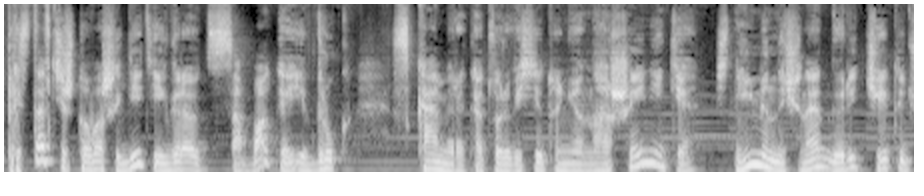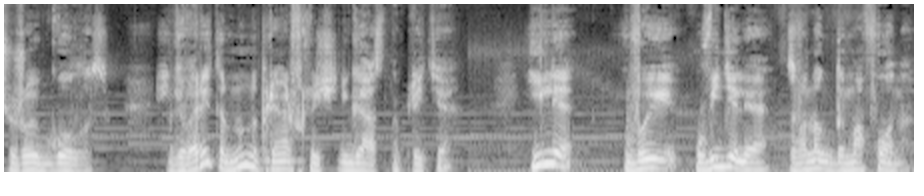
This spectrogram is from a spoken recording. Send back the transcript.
Представьте, что ваши дети играют с собакой, и вдруг с камеры, которая висит у нее на ошейнике, с ними начинает говорить чей-то чужой голос. И говорит им, ну, например, включить газ на плите. Или вы увидели звонок домофона.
